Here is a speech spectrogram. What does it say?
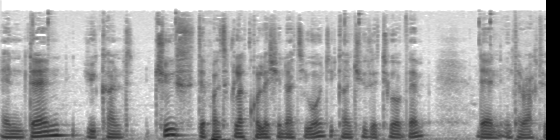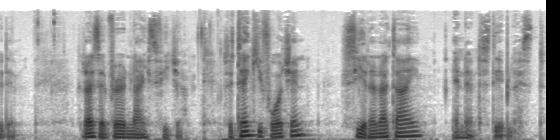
and then you can choose the particular collection that you want. You can choose the two of them, then interact with them. So that's a very nice feature. So thank you for watching. See you another time, and then stay blessed.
